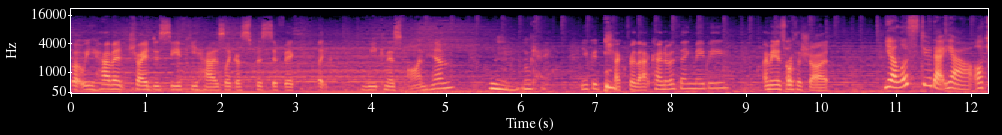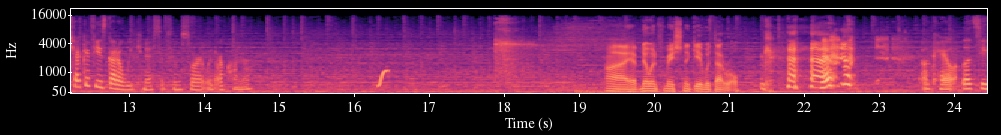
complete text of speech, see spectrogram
but we haven't tried to see if he has like a specific like weakness on him. Hmm, okay. You could check for that kind of a thing, maybe. I mean, it's worth a shot. Yeah, let's do that. Yeah, I'll check if he's got a weakness of some sort with Arcana. I have no information to give with that roll. okay, l- let's see.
